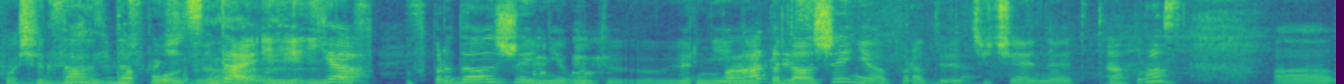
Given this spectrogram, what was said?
хочет дополнить. Да, да, и я в, в продолжении, вот, вернее, не продолжение, а отвечаю на этот вопрос. А,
